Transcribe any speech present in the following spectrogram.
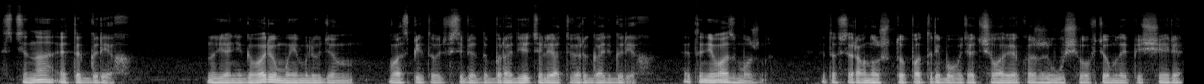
Стена – это грех. Но я не говорю моим людям воспитывать в себе добродетель и отвергать грех. Это невозможно. Это все равно, что потребовать от человека, живущего в темной пещере,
